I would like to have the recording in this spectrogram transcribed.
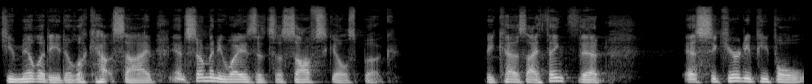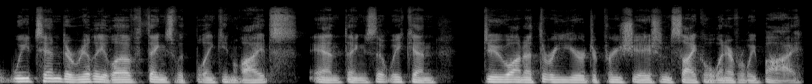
humility to look outside. In so many ways, it's a soft skills book because I think that as security people, we tend to really love things with blinking lights and things that we can do on a three year depreciation cycle whenever we buy.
